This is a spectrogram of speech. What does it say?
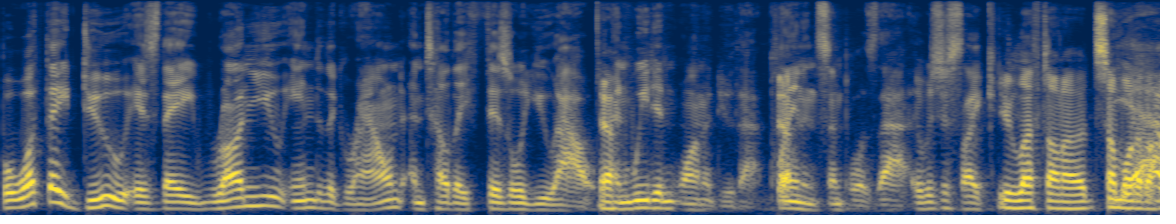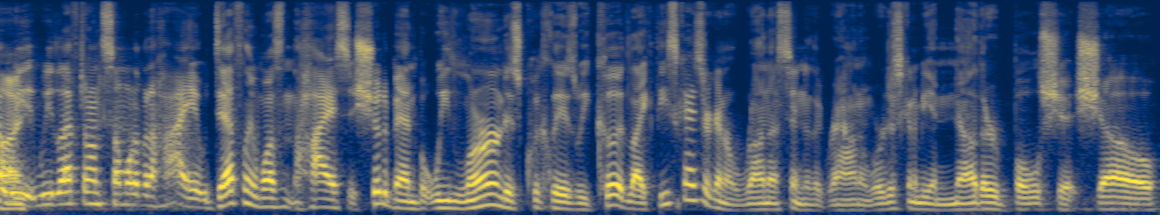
But what they do is they run you into the ground until they fizzle you out. Yeah. And we didn't want to do that. Yeah. Plain and simple as that. It was just like You left on a somewhat of a yeah, high. We, we left on somewhat of a high. It definitely wasn't the highest it should have been, but we learned as quickly as we could. Like these guys are going to run us into the ground, and we're just going to be another bullshit show.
